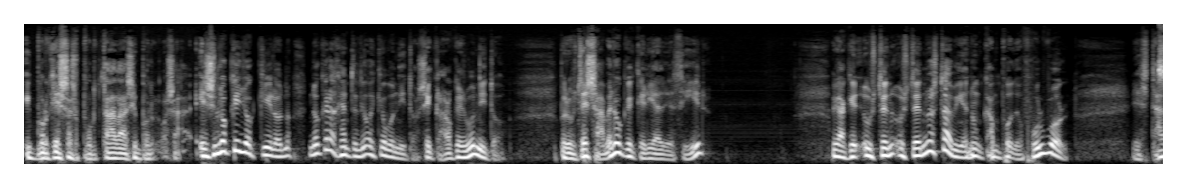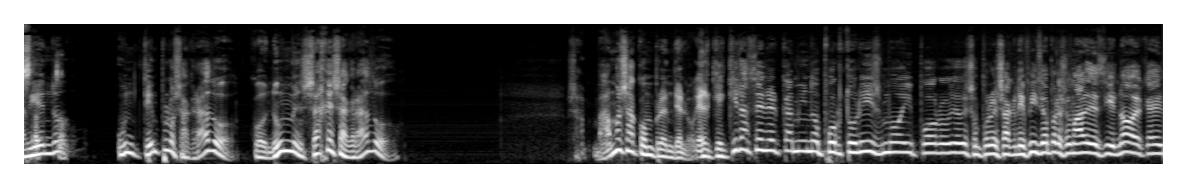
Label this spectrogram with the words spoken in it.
y por qué esas portadas y por, o sea, es lo que yo quiero, no, que la gente diga, qué bonito." Sí, claro que es bonito. Pero usted sabe lo que quería decir. Oiga, que usted, usted no está viendo un campo de fútbol. Está viendo un templo sagrado con un mensaje sagrado vamos a comprenderlo. El que quiera hacer el camino por turismo y por eso, por el sacrificio personal y decir, no, es que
